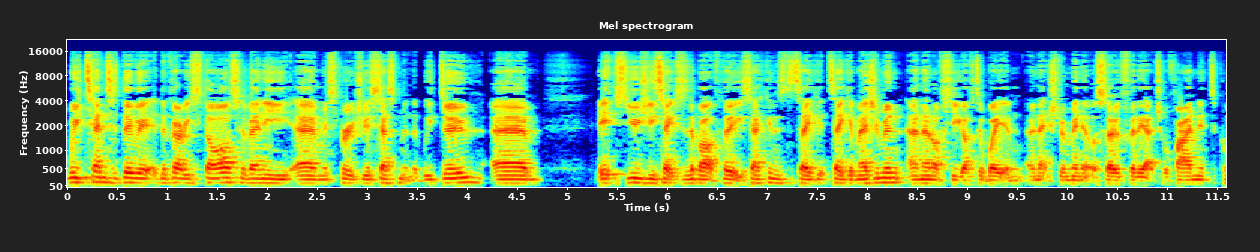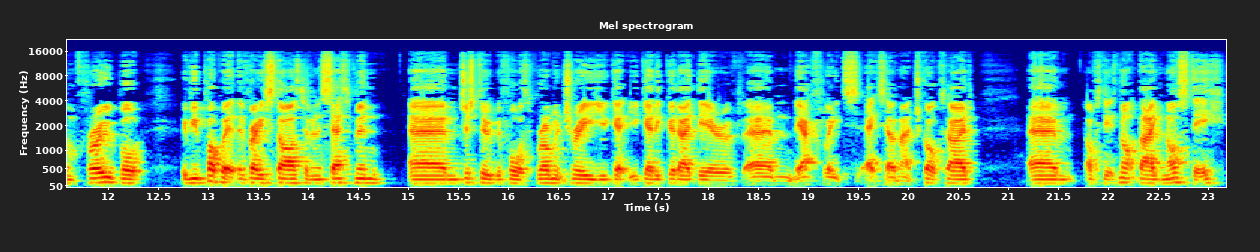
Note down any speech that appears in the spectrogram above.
we tend to do it at the very start of any um, respiratory assessment that we do. Um, it usually takes us about 30 seconds to take it, take a measurement, and then obviously you have to wait an, an, extra minute or so for the actual finding to come through. But if you pop it at the very start of an assessment, um, just do it before spirometry, you get you get a good idea of um, the athlete's exhaled nitric oxide. Um, obviously, it's not diagnostic,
